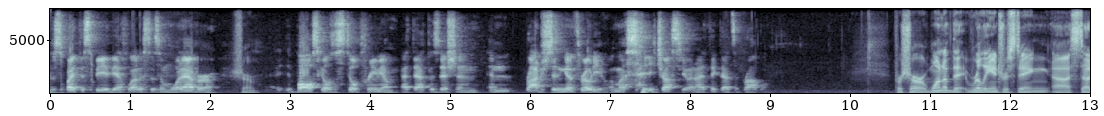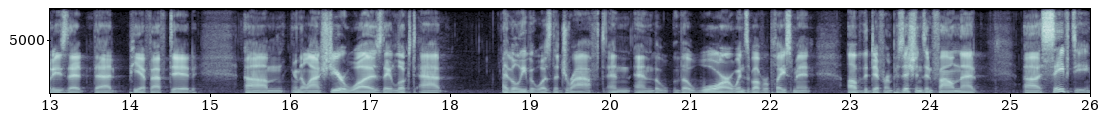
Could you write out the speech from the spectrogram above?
Despite the speed, the athleticism, whatever, sure. Ball skills is still premium at that position, and Rodgers isn't going to throw to you unless he trusts you, and I think that's a problem. For sure. One of the really interesting uh, studies that that PFF did um, in the last year was they looked at, I believe it was the draft and and the the WAR wins above replacement of the different positions and found that uh, safety,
